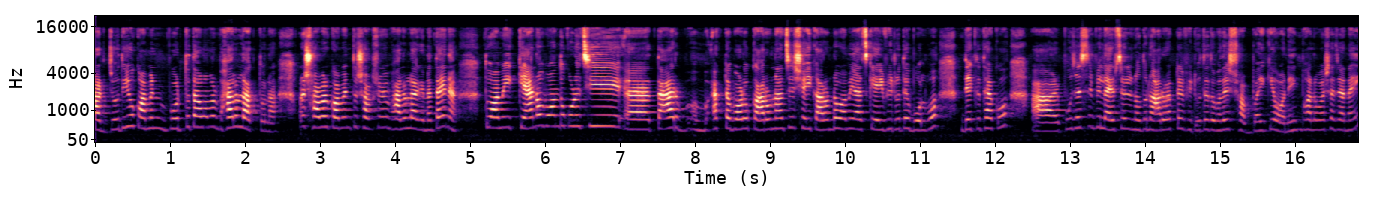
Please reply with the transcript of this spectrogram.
আর যদিও কমেন্ট পড়তো তাও আমার ভালো লাগতো না। মানে সবার কমেন্ট তো সবসময় ভালো লাগে না, তাই না? তো আমি কেন বন্ধ করেছি তার একটা বড় কারণ আছে, সেই কারণটাও আমি আজকে এই ভিডিওতে বলব, দেখতে থাকো। আর পূজা সিম্পি লাইফস্টাইল নতুন আরও একটা ভিডিওতে তোমাদের সবাইকে অনেক ভালোবাসা জানাই।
